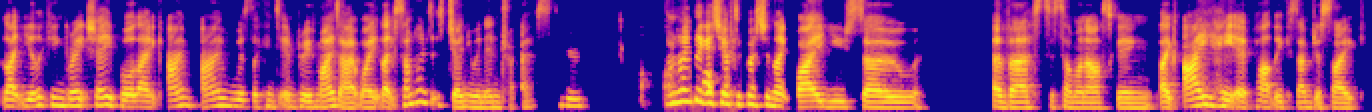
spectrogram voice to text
like you're looking great shape, or like I'm I was looking to improve my diet. Why like sometimes it's genuine interest. Mm. Sometimes I guess you have to question like why are you so averse to someone asking like I hate it partly because I'm just like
